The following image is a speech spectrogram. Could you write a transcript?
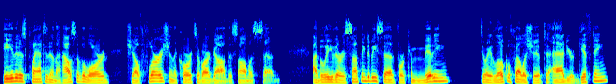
He that is planted in the house of the Lord shall flourish in the courts of our God, the psalmist said. I believe there is something to be said for committing to a local fellowship to add your gifting,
